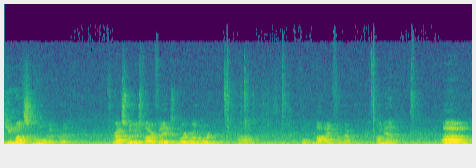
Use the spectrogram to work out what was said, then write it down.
you must rule over it. Grass withers, flower fades. The word of our Lord um, will abide forever. Amen. Um,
